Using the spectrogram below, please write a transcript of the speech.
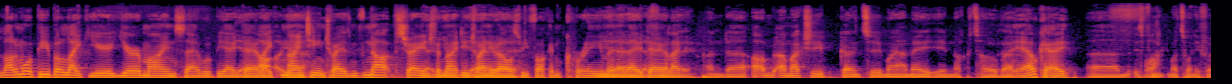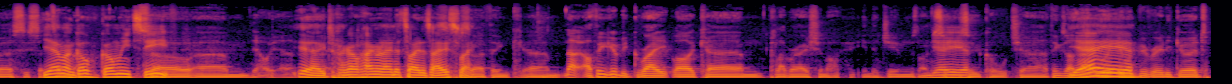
A lot of more people like your your mindset would be out Yeah, there, like uh, yeah. 19, 20, not strange Yeah, for yeah, 19, yeah, 20 year olds to be fucking creaming it out there. Like, and uh, I'm, I'm actually going to Miami in October. yeah, okay. Um, it's Fuck. my 21st. Is Yeah, man, go go meet Steve. So, um, yeah, oh, yeah. yeah, go hang around outside his house. So Like, I think um, no, I think it'd be great, like um, collaboration, like in the gyms, like Yeah, zoo, culture, things like that. It would- yeah, it would be really good.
